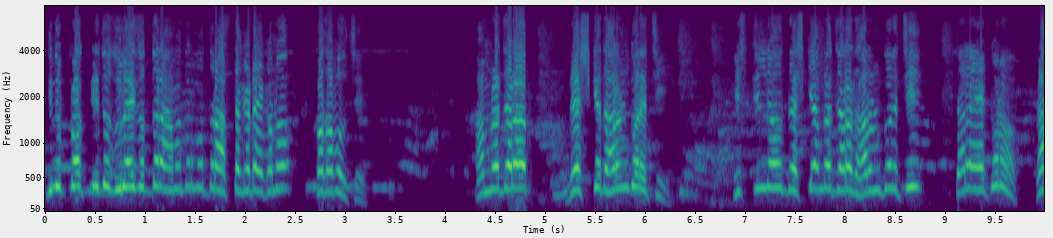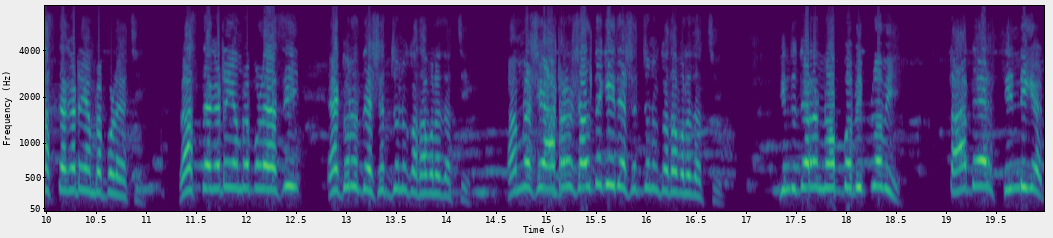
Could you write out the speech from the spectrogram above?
কিন্তু প্রকৃত জুলাই যোদ্ধারা আমাদের মতো রাস্তাঘাটে এখনও কথা বলছে। আমরা যারা দেশকে ধারণ করেছি স্টিল নাও দেশকে আমরা যারা ধারণ করেছি, তারা এখনও রাস্তাঘাটে আমরা পড়ে আছি। রাস্তাঘাটেই আমরা পড়ে আছি, এখনও দেশের জন্য কথা বলে যাচ্ছি। আমরা সেই আঠারো সাল থেকেই দেশের জন্য কথা বলে যাচ্ছি। কিন্তু যারা নব্য বিপ্লবী, তাদের সিন্ডিকেট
